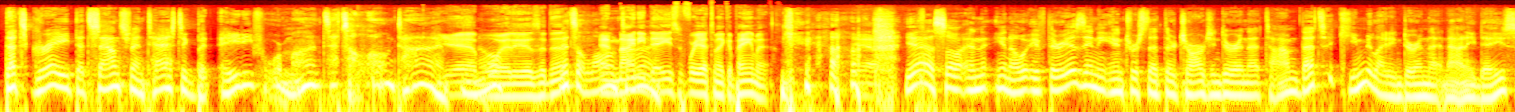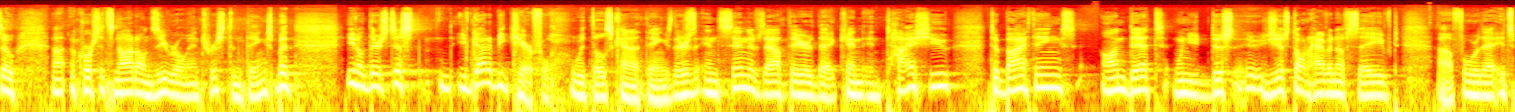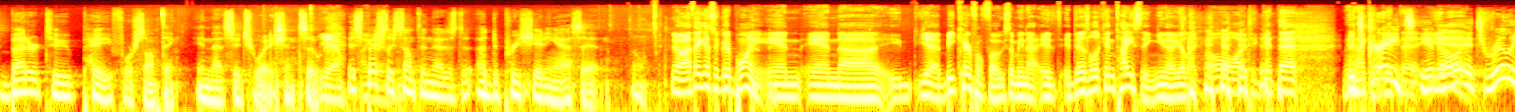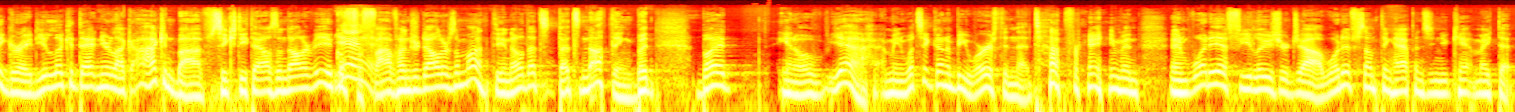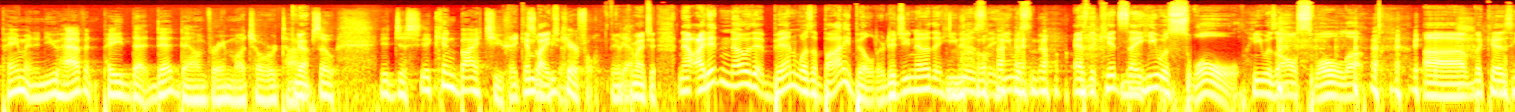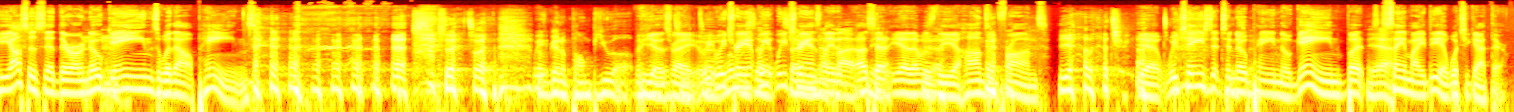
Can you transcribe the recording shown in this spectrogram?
that's great. That sounds fantastic, but 84 months, that's a long time. Yeah, you know? boy, it is, isn't it? It's a long time. and ninety time. days before you have to make a payment. Yeah. Yeah. So, and you know, if there is any interest that they're charging during that time, that's accumulating during that 90 days. So, uh, of course, it's not on zero interest and things, but you know, there's just, you've got to be careful with those kind of things. There's incentives out there that can entice you to buy things on debt when you just you just don't have enough saved uh, for that. It's better to pay for something in that situation. So, Yeah, especially something that is a depreciating asset. So, No, I think that's a good point, and and uh, yeah, be careful, folks. I mean, uh, it, it does look enticing. You know, you're like, oh, I could get that. Man, it's great, that. you know. Yeah. It's really great. You look at that and you're like, "Ah, I can buy a sixty thousand dollar vehicle Yeah. for five hundred dollars a month. You know, that's that's nothing. But but you know, yeah. I mean, what's it going to be worth in that time frame? And and what if you lose your job? What if something happens and you can't make that payment and you haven't paid that debt down very much over time? Yeah. So it just it can bite you. They can so bite be you. careful. They Yeah. can bite you. Now, I didn't know that Ben was a bodybuilder. Did you know that he was? He was, no. as the kids say, he was swole. He was all swole up, uh, because he also said there are no gains without pains. that's what we're going to pump you up. Yeah, that's right. what, We uh, we, tra- we, we translated. Live. Uh, Saturday- yeah. that was the uh, Hans and Franz. Yeah, that's right. Yeah, we changed it to no pain, no gain, but Yeah. same idea. What you got there?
